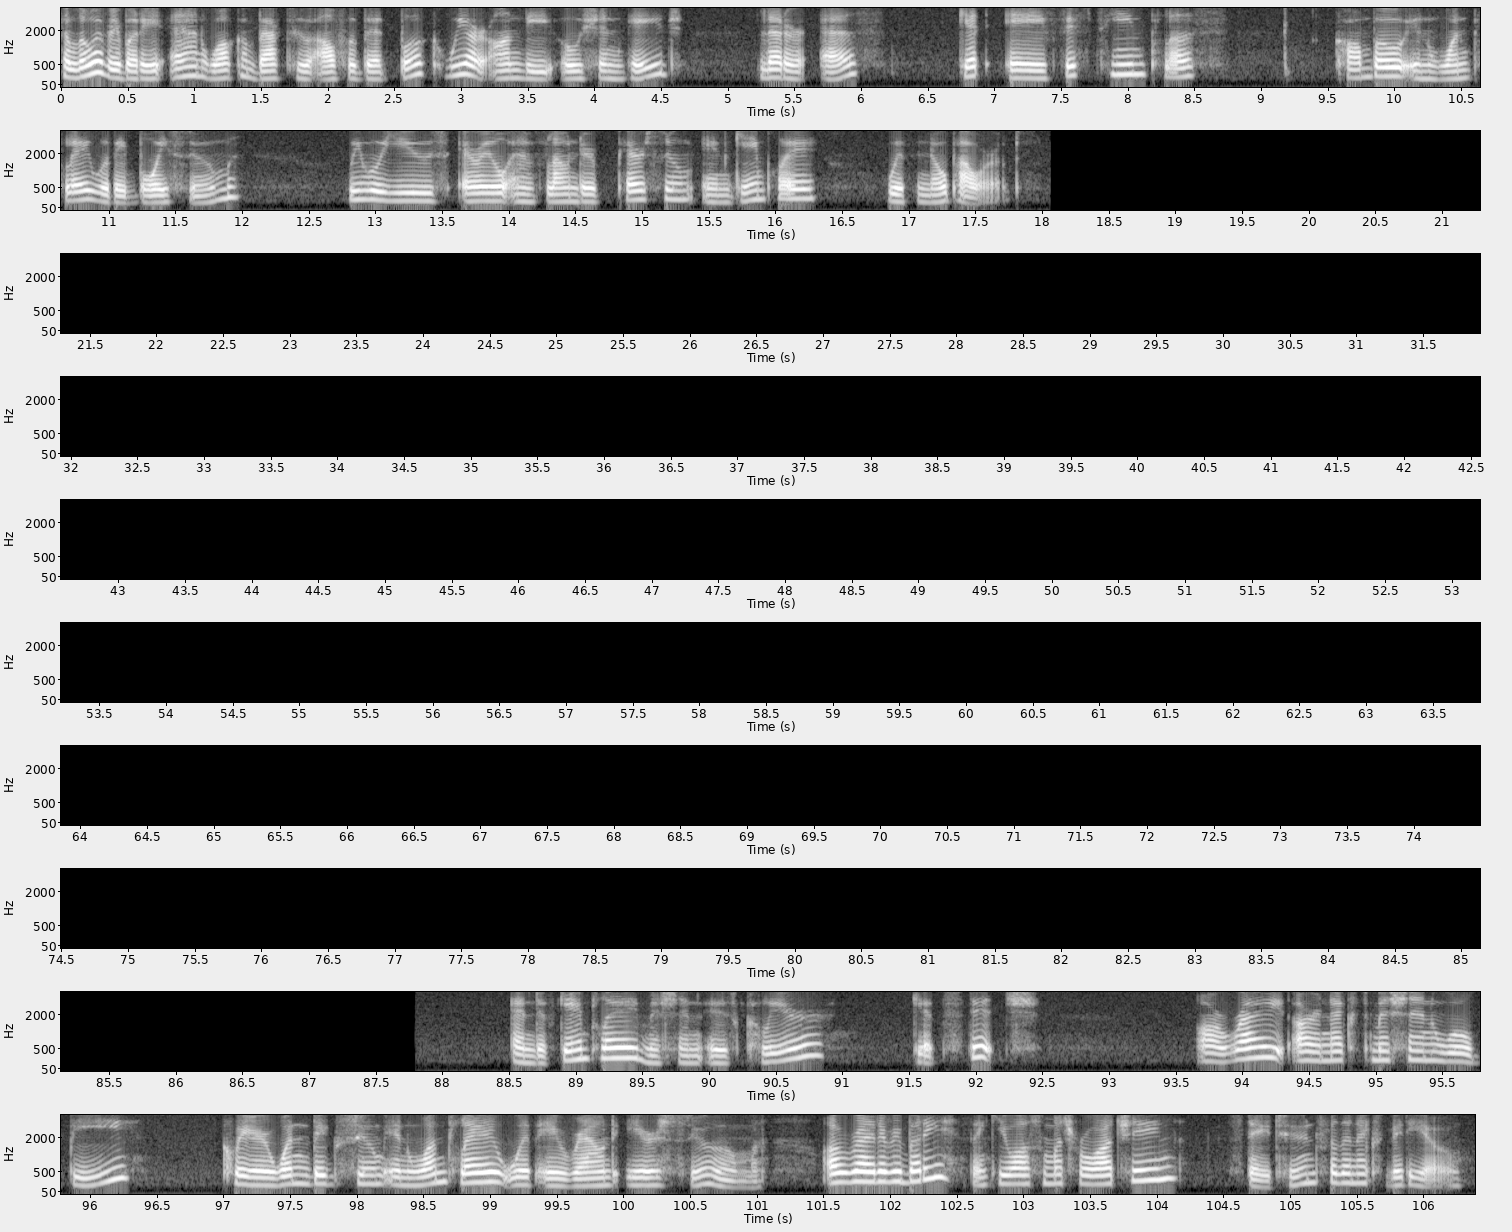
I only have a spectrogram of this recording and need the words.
Hello everybody and welcome back to Alphabet Book. We are on the ocean page, letter S. Get a 15 plus combo in one play with a boy tsum. We will use Ariel and Flounder pair tsum in gameplay with no power-ups. End of gameplay. Mission is clear. Get Stitch. Alright, our next mission will be clear one big tsum in one play with a round ear tsum. Alright everybody, thank you all so much for watching. Stay tuned for the next video.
